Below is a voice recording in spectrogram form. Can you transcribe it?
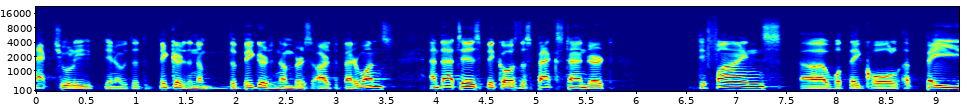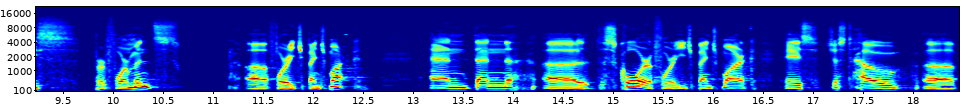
actually, you know, the, the bigger the, the bigger numbers are, the better ones, and that is because the spec standard defines uh, what they call a base performance uh, for each benchmark. And then uh, the score for each benchmark is just how uh,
